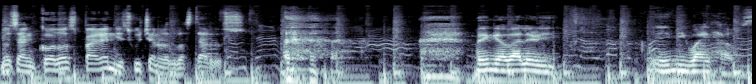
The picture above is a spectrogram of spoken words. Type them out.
No sean codos, paguen y escuchen a los bastardos. Venga, Valerie. Amy Winehouse.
